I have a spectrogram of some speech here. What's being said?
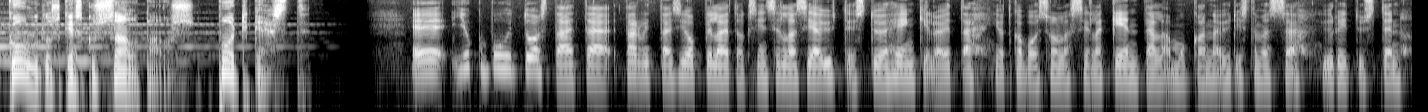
Koulutuskeskus Salpaus. Podcast. Jukka puhuit tuosta, että tarvittaisiin oppilaitoksiin sellaisia yhteistyöhenkilöitä, jotka voisivat olla siellä kentällä mukana yhdistämässä yritysten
